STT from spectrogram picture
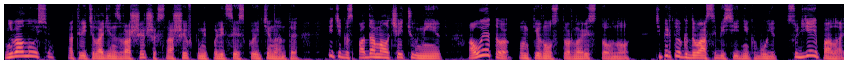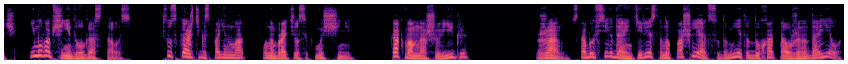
«Не волнуйся», — ответил один из вошедших с нашивками полицейского лейтенанта. «Эти господа молчать умеют. А у этого, — он кивнул в сторону арестованного, — теперь только два собеседника будет, судья и палач. Ему вообще недолго осталось. Что скажете, господин Мак?» — он обратился к мужчине. «Как вам наши игры?» «Жан, с тобой всегда интересно, но пошли отсюда, мне эта духота уже надоела».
